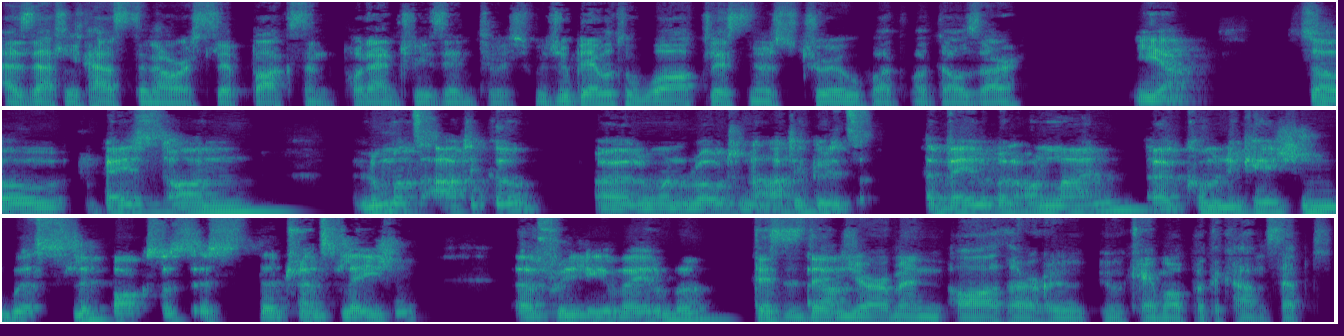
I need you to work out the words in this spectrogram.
a Zettelkasten or a slipbox and put entries into it. Would you be able to walk listeners through what, what those are? Yeah. So based on Luhmann's article, uh, Luhmann wrote an article. It's available online. Uh, communication with slipboxes is the translation. Uh, freely available. This is the um, German author who, who came up with the concept.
